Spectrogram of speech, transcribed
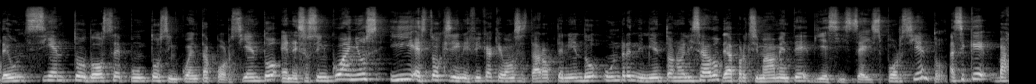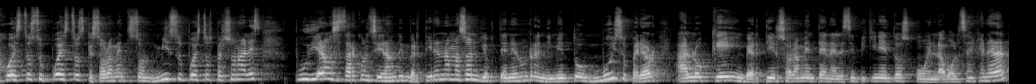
de un 112.50% en esos 5 años y esto significa que vamos a estar obteniendo un rendimiento anualizado de aproximadamente 16%. Así que bajo estos supuestos, que solamente son mis supuestos personales, pudiéramos estar considerando invertir en Amazon y obtener un rendimiento muy superior a lo que invertir solamente en el S&P 500 o en la bolsa en general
